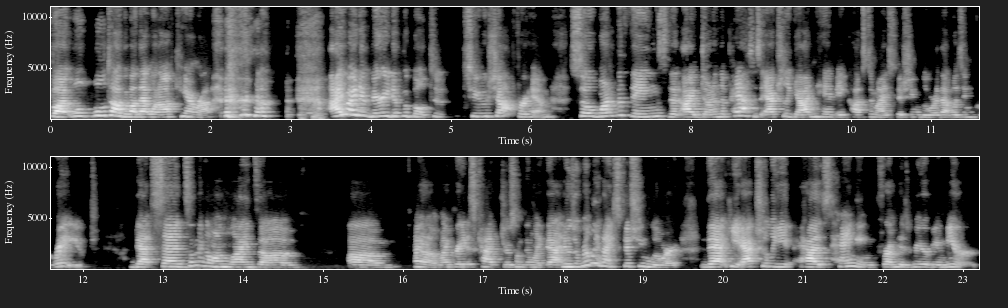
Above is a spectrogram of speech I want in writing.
but we'll we'll talk about that one off camera. I find it very difficult to to shop for him. So one of the things that I've done in the past is actually gotten him a customized fishing lure that was engraved that said something along the lines of um, I don't know, my greatest catch or something like that. And it was a really nice fishing lure that he actually has hanging from his rear view mirror.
